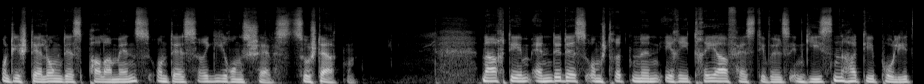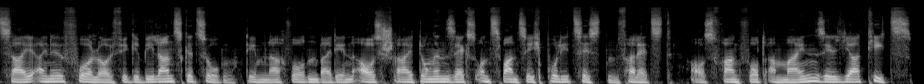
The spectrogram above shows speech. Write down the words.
und die Stellung des Parlaments und des Regierungschefs zu stärken. Nach dem Ende des umstrittenen Eritrea-Festivals in Gießen hat die Polizei eine vorläufige Bilanz gezogen. Demnach wurden bei den Ausschreitungen 26 Polizisten verletzt. Aus Frankfurt am Main Silja Tietz.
